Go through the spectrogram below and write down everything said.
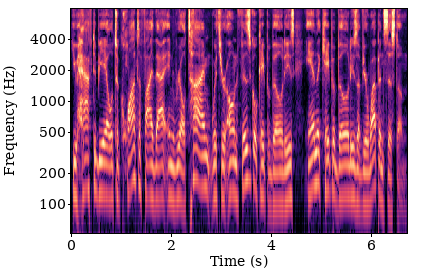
you have to be able to quantify that in real time with your own physical capabilities and the capabilities of your weapon system.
